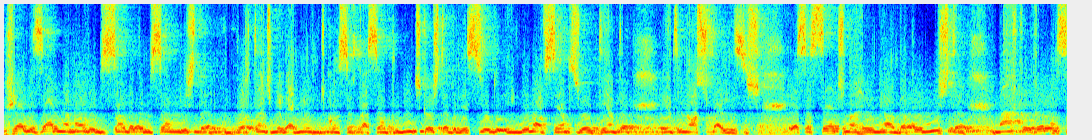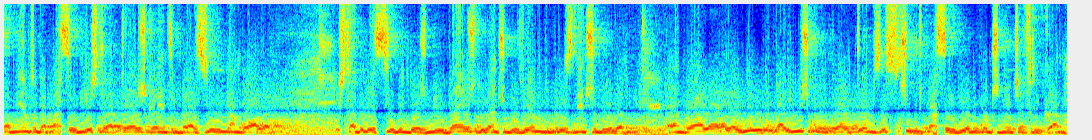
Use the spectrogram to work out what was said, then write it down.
realizar uma nova edição da Comissão Mista, importante mecanismo de concertação política estabelecido em 1980 entre nossos países. Essa sétima reunião da Comista marca o relançamento da parceria estratégica entre Brasil e Angola, estabelecido em 2010 durante o governo do presidente Lula. Angola é o único país com o qual temos esse tipo de parceria no continente africano.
